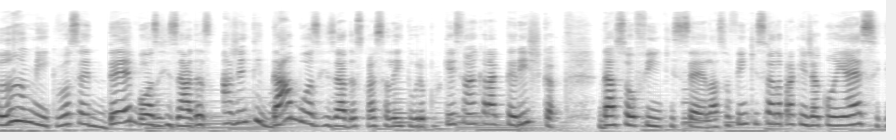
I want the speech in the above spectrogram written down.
ame, que você dê boas risadas. A gente dá boas risadas com essa leitura, porque isso é uma característica da Sophie Kinsella. A Sophie Kinsella, para quem já conhece,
